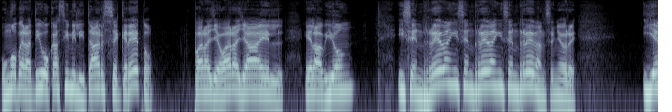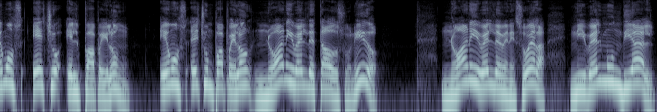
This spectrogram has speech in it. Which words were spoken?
un operativo casi militar secreto para llevar allá el, el avión. Y se enredan y se enredan y se enredan, señores. Y hemos hecho el papelón. Hemos hecho un papelón no a nivel de Estados Unidos, no a nivel de Venezuela, nivel mundial.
